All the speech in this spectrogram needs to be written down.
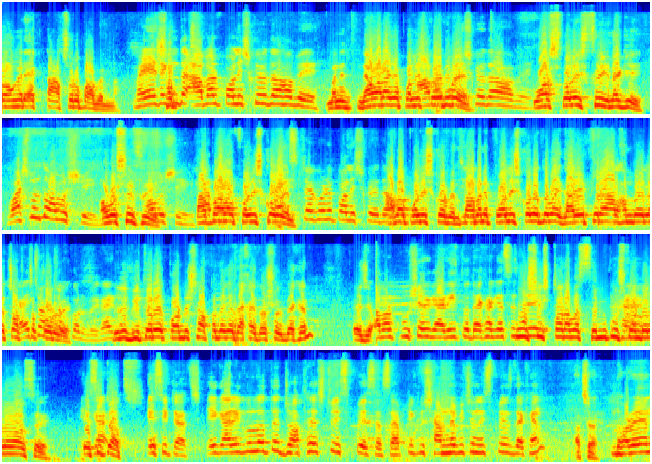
রঙের একটা আঁচড়ও পাবেন না। ভাই এটা কিন্তু আবার পলিশ করে দেওয়া হবে। মানে নেওয়ার আগে পলিশ করে দিবেন? পলিশ করে দেওয়া হবে। ওয়াশ পলিশ ফ্রি নাকি? ওয়াশফুল তো অবশ্যই। অবশ্যই ফ্রি অবশ্যই। তারপর আবার পলিশ করবেন। এক্সট্রা করে পলিশ করে দেওয়া আবার পলিশ করবেন। তার মানে পলিশ করলে তো ভাই গাড়ি পুরো আলহামদুলিল্লাহ চকচক করবে। যদি ভিতরের কন্ডিশন আপনাদেরকে দেখায় দর্শক দেখেন। এই যে আবার পুশের গাড়ি তো দেখা গেছে পুশ যে স্টার আবার সেমি পুশ। কন্ট্রোলার আছে এসি টাচ এসি টাচ এই গাড়িগুলোতে যথেষ্ট স্পেস আছে। আপনি একটু সামনে পিছনে স্পেস দেখেন। আচ্ছা। ধরেন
